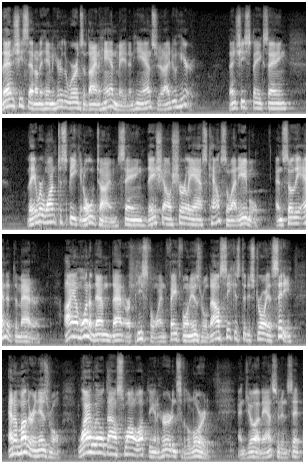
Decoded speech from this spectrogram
Then she said unto him, Hear the words of thine handmaid. And he answered, I do hear. Then she spake, saying, They were wont to speak in old time, saying, They shall surely ask counsel at Abel. And so they ended the matter. I am one of them that are peaceful and faithful in Israel. Thou seekest to destroy a city and a mother in Israel. Why wilt thou swallow up the inheritance of the Lord? And Joab answered and said,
